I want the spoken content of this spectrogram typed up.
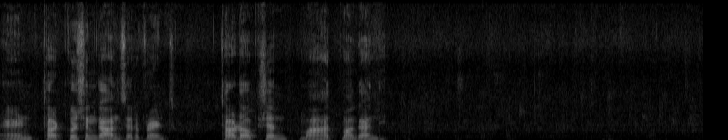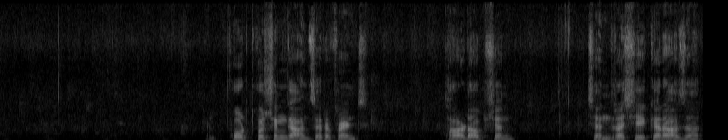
and third question का answer friends third option Mahatma Gandhi fourth question का आंसर है friends third option Chandrashekhar Azad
